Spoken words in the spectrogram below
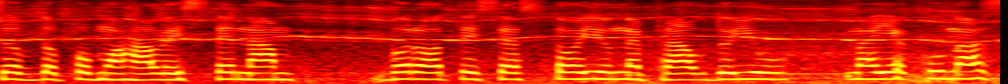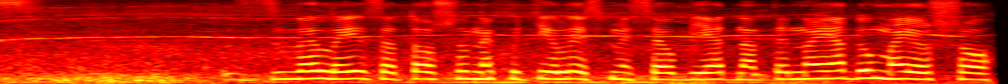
щоб допомагали сте нам боротися з тою неправдою, на яку нас звели за те, що не хотіли ми об'єднати. Ну я думаю, що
